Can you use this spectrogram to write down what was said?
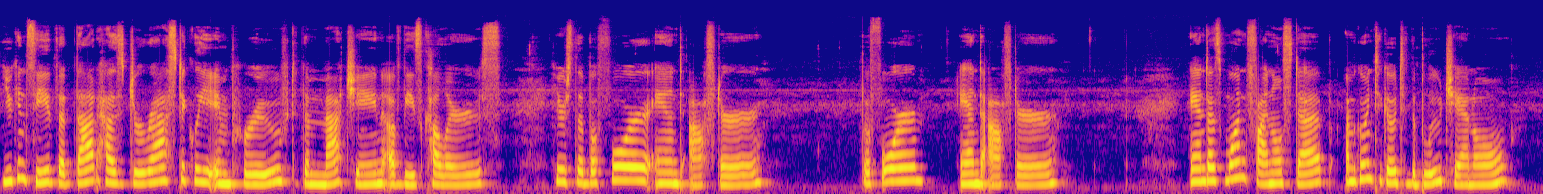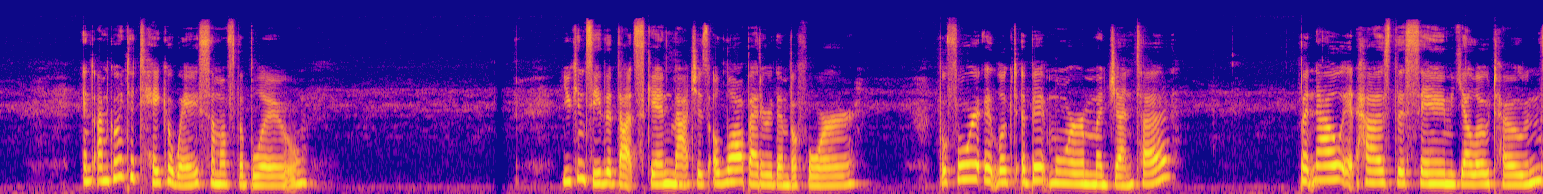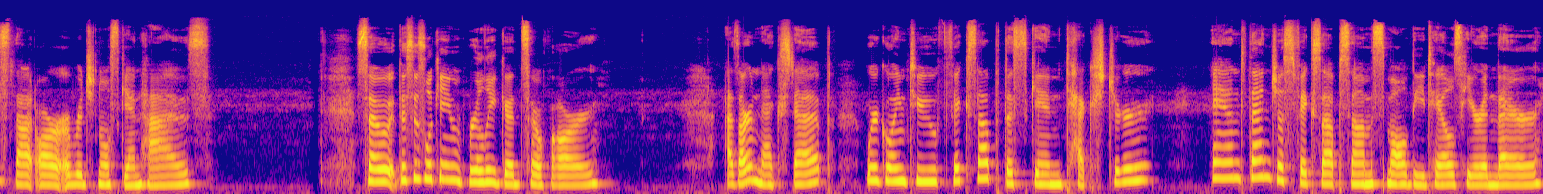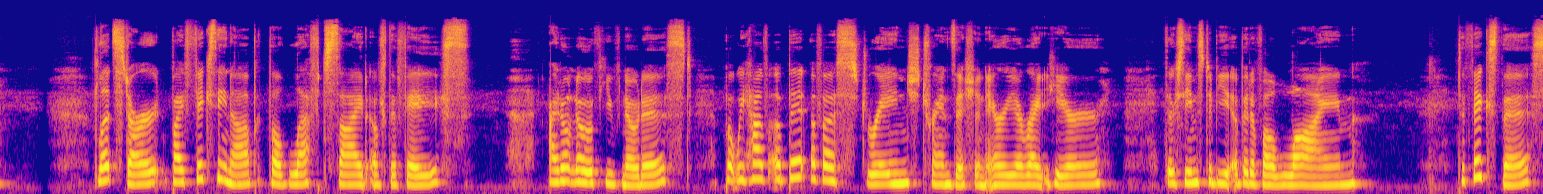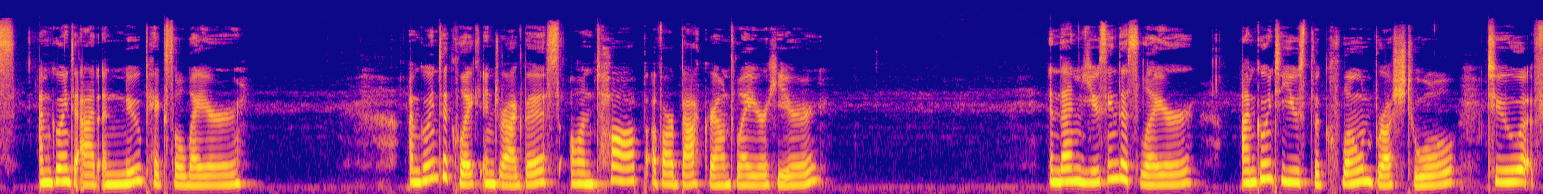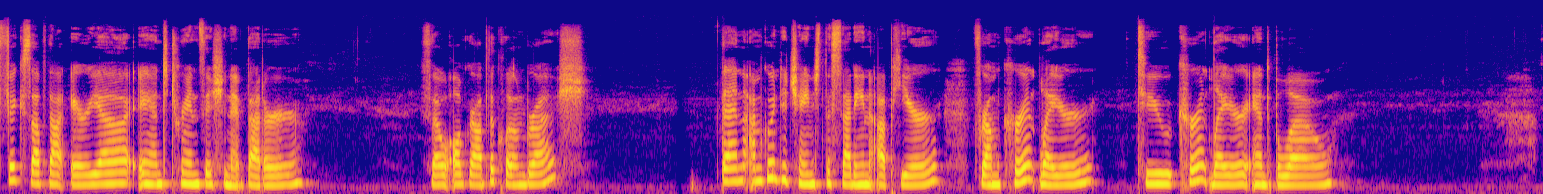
You can see that that has drastically improved the matching of these colors. Here's the before and after. Before and after. And as one final step, I'm going to go to the blue channel and I'm going to take away some of the blue. You can see that that skin matches a lot better than before. Before it looked a bit more magenta, but now it has the same yellow tones that our original skin has. So this is looking really good so far. As our next step, we're going to fix up the skin texture and then just fix up some small details here and there. Let's start by fixing up the left side of the face. I don't know if you've noticed, but we have a bit of a strange transition area right here. There seems to be a bit of a line. To fix this, I'm going to add a new pixel layer. I'm going to click and drag this on top of our background layer here. And then using this layer, I'm going to use the clone brush tool to fix up that area and transition it better. So I'll grab the clone brush. Then I'm going to change the setting up here from current layer to current layer and below.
